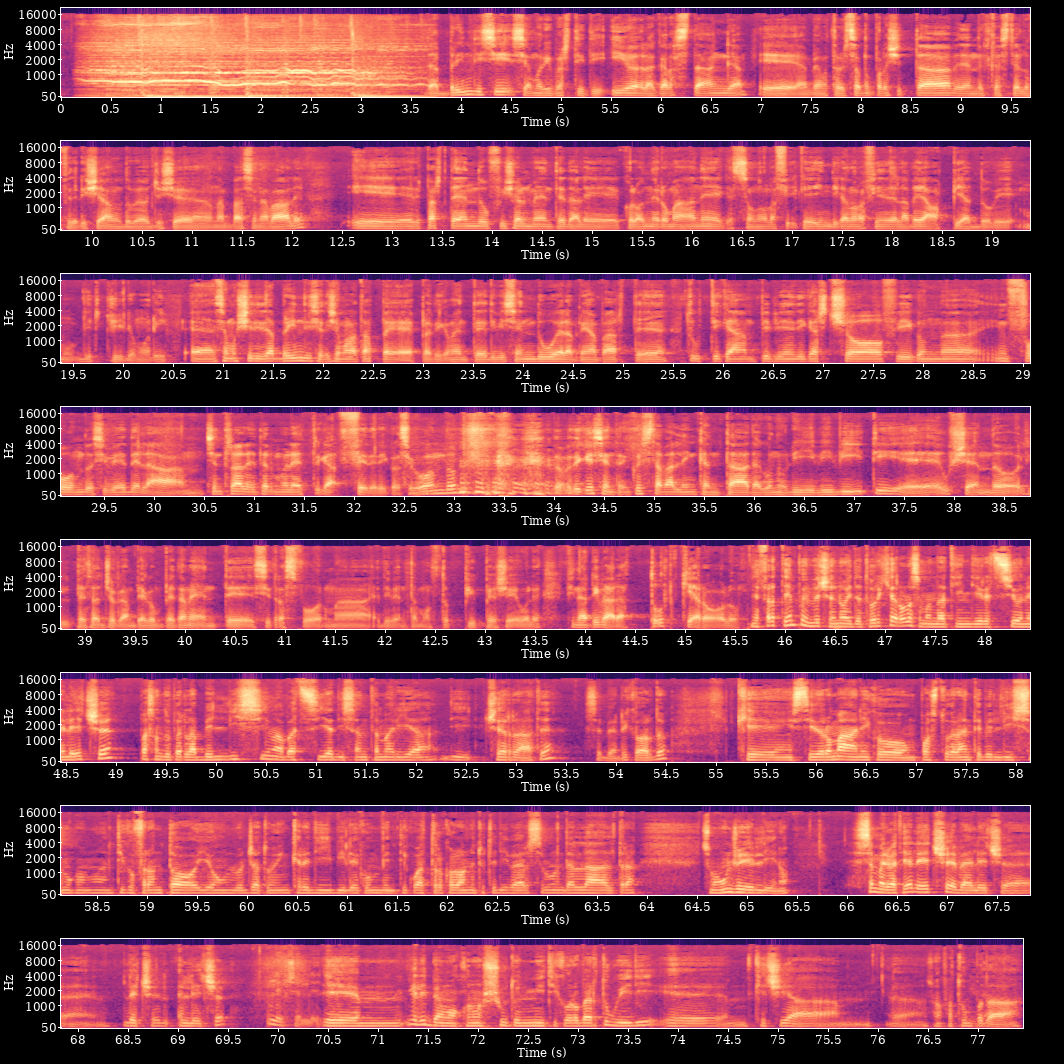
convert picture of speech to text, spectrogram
Da Brindisi siamo ripartiti io e la Carastanga e abbiamo attraversato un po' la città vedendo il castello Federiciano dove oggi c'è una base navale e ripartendo ufficialmente dalle colonne romane che, fi- che indicano la fine della Ve Appia dove Virgilio morì. Eh, siamo usciti da Brindisi e diciamo la tappa è praticamente divisa in due, la prima parte tutti i campi pieni di carciofi con uh, in fondo si vede la mm, centrale termoelettrica Federico II, dopodiché si entra in questa valle incantata con olivi, viti e uscendo il paesaggio cambia completamente, si trasforma e diventa molto molto più piacevole, fino ad arrivare a Torchiarolo. Nel frattempo invece noi da Torchiarolo siamo andati in direzione Lecce, passando per la bellissima abbazia di Santa Maria di Cerrate, se ben ricordo, che in stile romanico, un posto veramente bellissimo con un antico frantoio, un loggiato incredibile con 24 colonne tutte diverse l'una dall'altra, insomma un gioiellino. Siamo arrivati a Lecce, beh Lecce, Lecce è Lecce, Lecce, Lecce. E, ehm, e, lì abbiamo conosciuto il mitico Roberto Guidi eh, che ci ha eh, insomma, fatto un po' da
